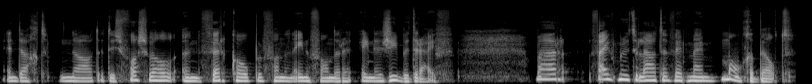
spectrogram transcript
en dacht, nou, dat is vast wel een verkoper van een een of andere energiebedrijf. Maar vijf minuten later werd mijn man gebeld.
